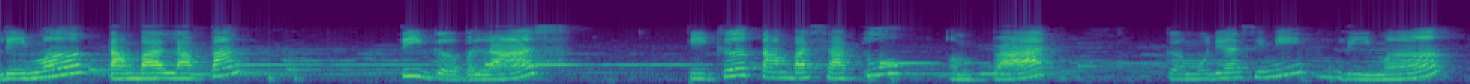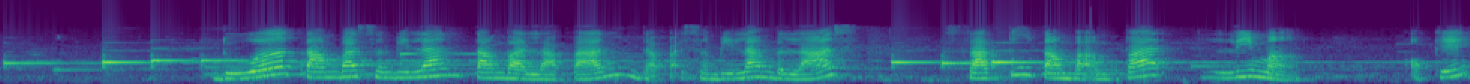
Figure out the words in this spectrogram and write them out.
5 tambah 8 13. 3 tambah 1, 4. Kemudian sini 5. 2 tambah 9 tambah 8 dapat 19. 1 tambah 4, 5. Okey.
